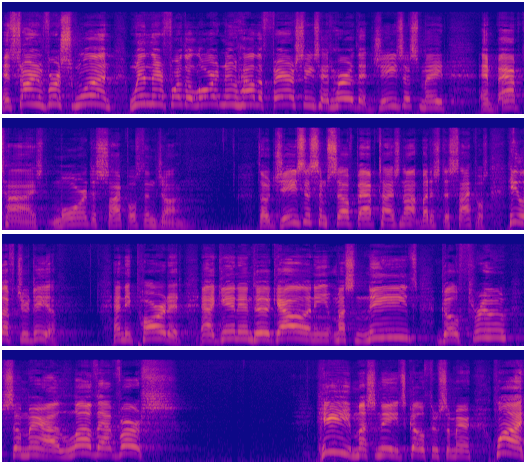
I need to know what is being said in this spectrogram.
and starting in verse 1 When therefore the Lord knew how the Pharisees had heard that Jesus made and baptized more disciples than John, though Jesus himself baptized not, but his disciples, he left Judea and departed again into Galilee, and he must needs go through Samaria. I love that verse. He must needs go through Samaria. Why?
